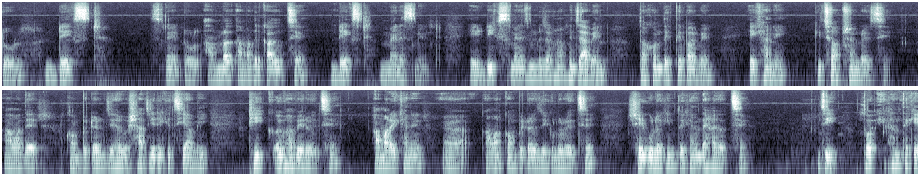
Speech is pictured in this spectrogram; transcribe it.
tool desk tool আমরা, আমাদের কাজ হচ্ছে ডেস্ক ম্যানেজমেন্ট এই ডিস্ক ম্যানেজমেন্টে যখন আপনি যাবেন, তখন দেখতে পারবেন এখানে কিছু অপশান রয়েছে। আমাদের কম্পিউটার যেভাবে সাজিয়ে রেখেছি আমি, ঠিক ওইভাবে রয়েছে। আমার এখানের আমার কম্পিউটার যেগুলো রয়েছে, সেগুলো কিন্তু এখানে দেখা যাচ্ছে। জি, তো এখান থেকে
